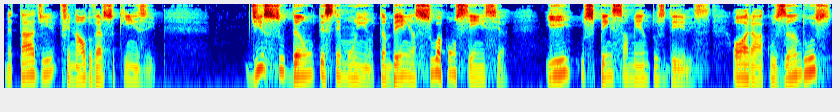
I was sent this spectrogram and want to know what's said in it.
Metade final do verso 15. Disso dão testemunho também a sua consciência e os pensamentos deles, ora acusando-os,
